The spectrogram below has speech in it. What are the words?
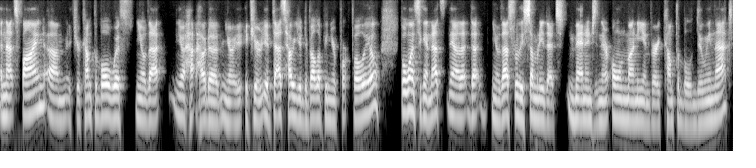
and that's fine um, if you're comfortable with you know that you know how, how, to you know if you're if that's how you're developing your portfolio. But once again that's now that, that you know that's really somebody that's managing their own money and very comfortable doing that.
